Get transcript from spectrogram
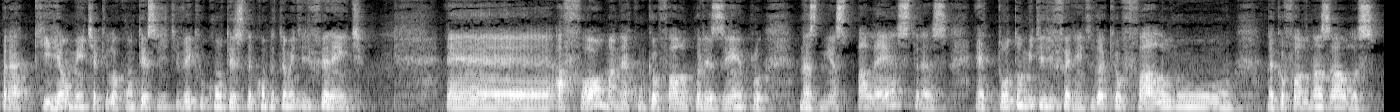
para que realmente aquilo aconteça, a gente vê que o contexto é completamente diferente. É, a forma né, com que eu falo, por exemplo, nas minhas palestras é totalmente diferente da que eu falo no, da que eu falo nas aulas.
